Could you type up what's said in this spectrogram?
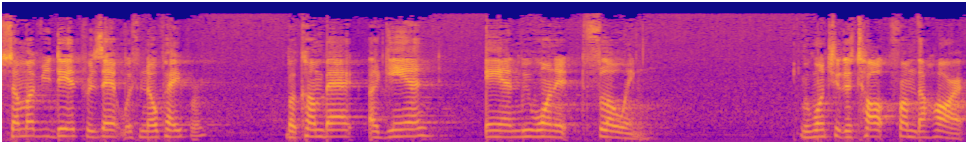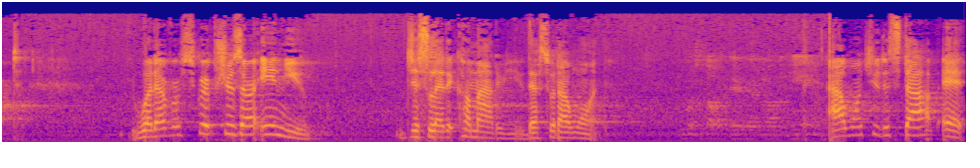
Some of you did present with no paper, but come back again, and we want it flowing. We want you to talk from the heart. Whatever scriptures are in you, just let it come out of you. That's what I want. I want you to stop at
